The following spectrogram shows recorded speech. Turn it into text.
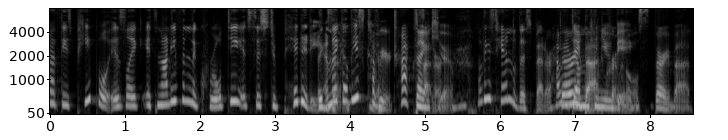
about these people is like it's not even the cruelty, it's the stupidity. And like at least cover your tracks. Thank better. you. At least handle this better. How very dumb bad can you criminals. Very bad.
